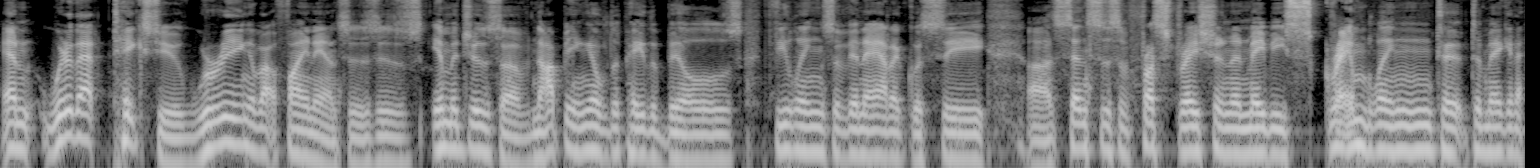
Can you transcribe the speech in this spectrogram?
And where that takes you, worrying about finances, is images of not being able to pay the bills, feelings of inadequacy, uh, senses of frustration, and maybe scrambling to, to make it.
